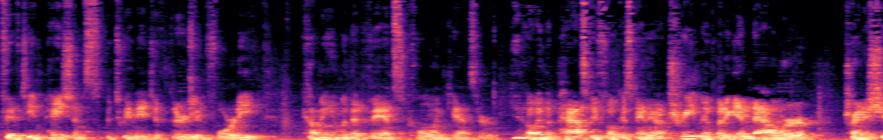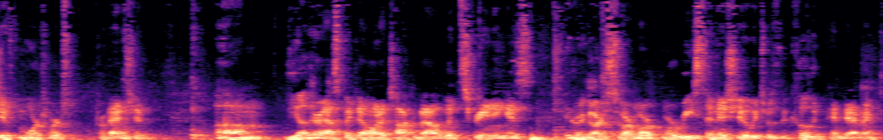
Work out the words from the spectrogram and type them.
15 patients between the age of 30 and 40 coming in with advanced colon cancer. You know, in the past we focused mainly on treatment, but again, now we're trying to shift more towards prevention. Um, the other aspect I want to talk about with screening is in regards to our more, more recent issue, which was the COVID pandemic,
